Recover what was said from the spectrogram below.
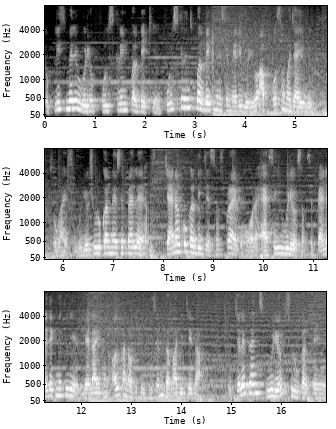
तो प्लीज़ मेरी वीडियो फुल स्क्रीन पर देखिए। फुल स्क्रीन पर देखने से मेरी वीडियो आपको समझ आएगी। सो गाइस वीडियो शुरू करने से पहले चैनल को कर दीजिए सब्सक्राइब और ऐसे ही वीडियो सबसे पहले देखने के लिए बेल आइकन ऑल का नोटिफिकेशन दबा दीजिएगा। तो चले फ्रेंड्स वीडियो शुरू करते हैं।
